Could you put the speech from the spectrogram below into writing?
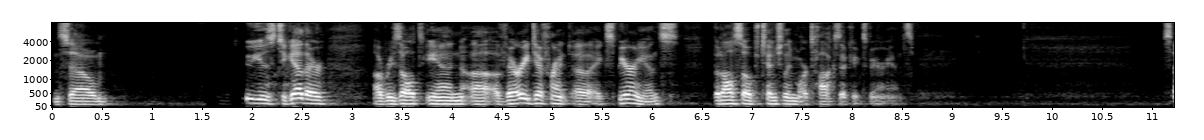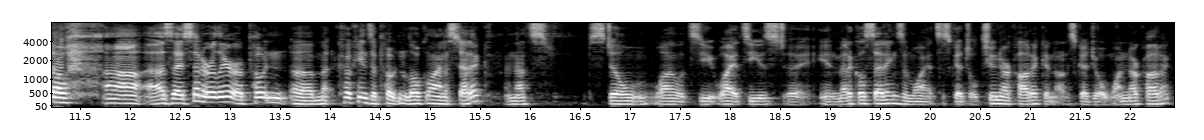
And so the two used together uh, result in uh, a very different uh, experience, but also a potentially more toxic experience. So, uh, as I said earlier, a potent uh, a potent local anesthetic, and that's still why it's why it's used in medical settings and why it's a Schedule II narcotic and not a Schedule One narcotic.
